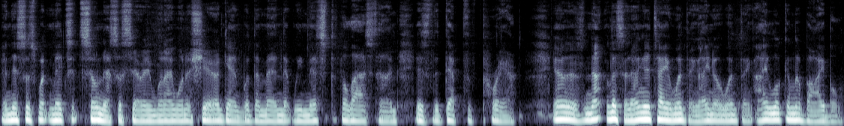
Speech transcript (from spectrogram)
And this is what makes it so necessary. And what I want to share again with the men that we missed the last time is the depth of prayer. Know, there's not, listen, I'm going to tell you one thing. I know one thing. I look in the Bible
